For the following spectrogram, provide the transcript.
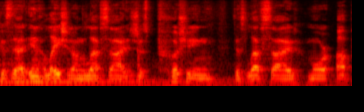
because that inhalation on the left side is just pushing this left side more up,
